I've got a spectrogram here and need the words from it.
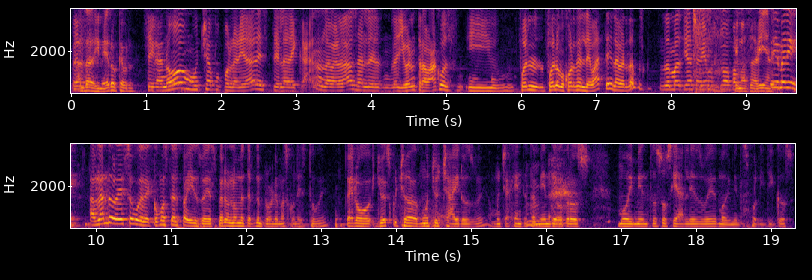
Pero Manda se- dinero, cabrón. se ganó mucha popularidad este la decano, la verdad, o sea, le, le llevaron trabajos y fue, fue lo mejor del debate, la verdad, pues además ya sabíamos qué iba a ¿Qué pasar. más había? Oye, Manny, hablando de eso, güey, de cómo está el país, güey, espero no meterte en problemas con esto, güey. Pero yo he escuchado a muchos chairos, güey, a mucha gente también de otros movimientos sociales, güey, movimientos políticos,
